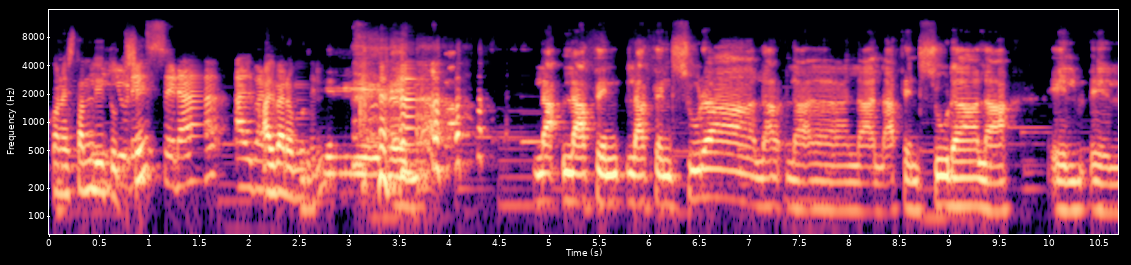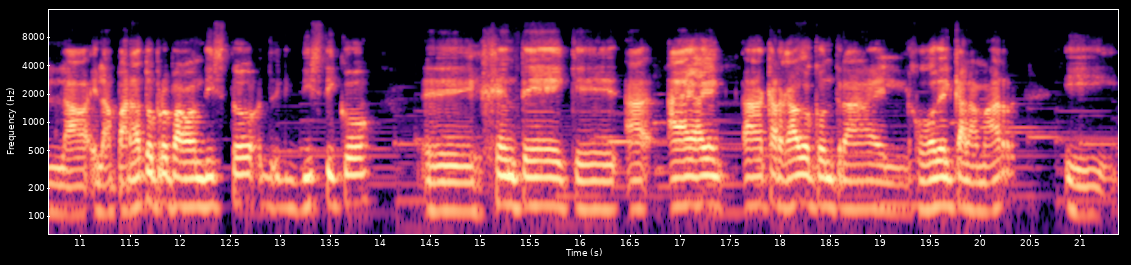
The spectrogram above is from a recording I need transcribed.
con Stanley Tucci. será Álvaro, La, la, la, censura, la, la censura, el, el, el, aparato propagandístico, eh, gente que ha, ha, cargado contra el juego del calamar y,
